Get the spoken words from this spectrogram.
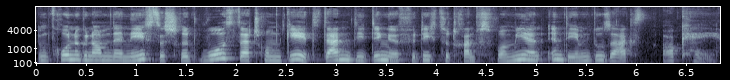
im Grunde genommen der nächste Schritt, wo es darum geht, dann die Dinge für dich zu transformieren, indem du sagst, okay,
